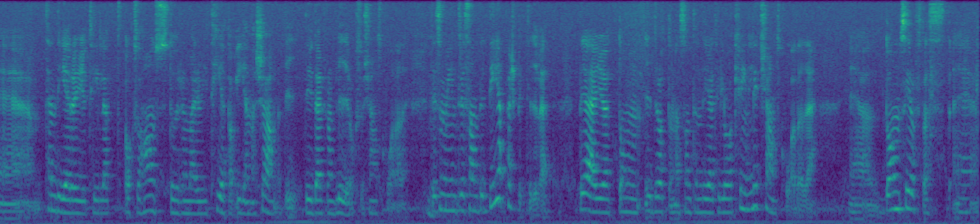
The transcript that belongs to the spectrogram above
eh, tenderar ju till att också ha en större majoritet av ena könet i. Det är därför de blir också könskodade. Det som är intressant i det perspektivet det är ju att de idrotterna som tenderar till att vara kvinnligt könskodade eh, de ser oftast eh,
